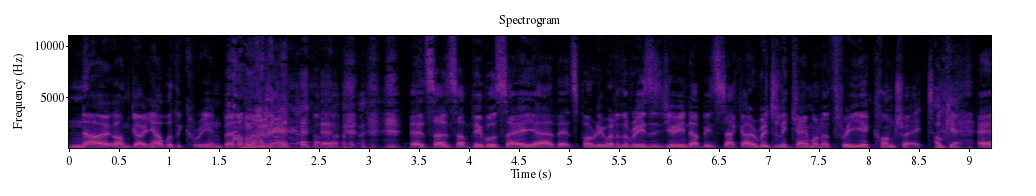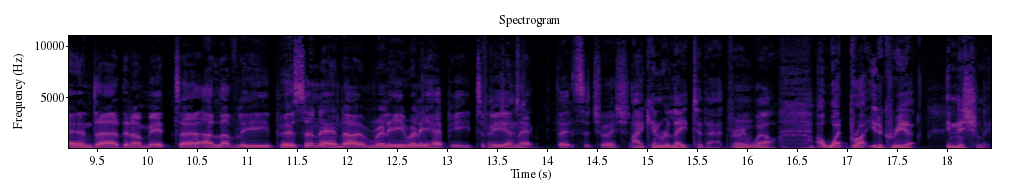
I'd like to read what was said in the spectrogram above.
No, I'm going out with a Korean, but I'm not. and so some people say uh, that's probably one of the reasons you end up being stuck. I originally came on a three-year contract. Okay. And uh, then I met uh, a lovely person, and I'm really, really happy to be in that, that situation. I can relate to that Mm. very well. Uh, what brought you to Korea initially?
